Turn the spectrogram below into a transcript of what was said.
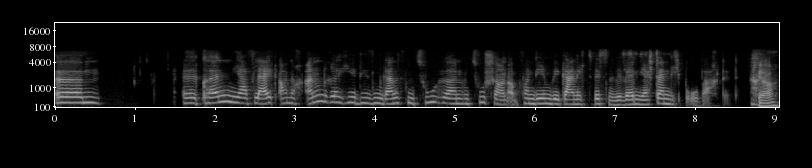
ähm, äh, können ja vielleicht auch noch andere hier diesen ganzen Zuhören und Zuschauen, von dem wir gar nichts wissen. Wir werden ja ständig beobachtet. Ja.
